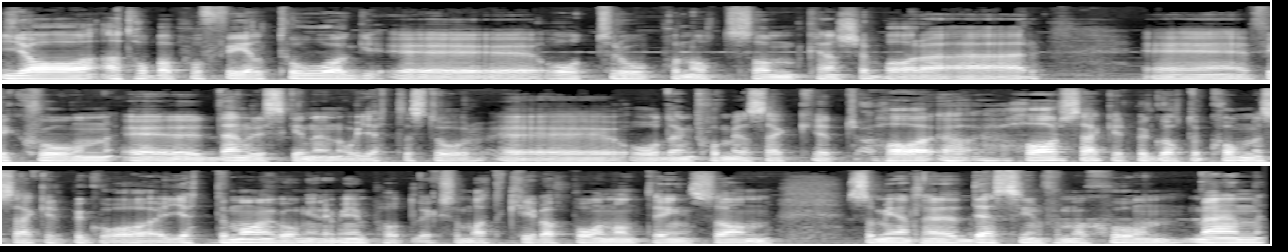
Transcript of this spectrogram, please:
ja, att hoppa på fel tåg eh, och tro på något som kanske bara är eh, fiktion, eh, den risken är nog jättestor. Eh, och den kommer jag säkert, ha, har säkert begått och kommer säkert begå jättemånga gånger i min podd. Liksom, att kliva på någonting som, som egentligen är desinformation. Men,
